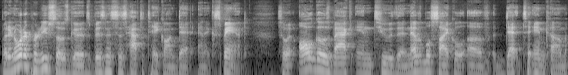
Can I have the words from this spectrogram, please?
But in order to produce those goods, businesses have to take on debt and expand. So it all goes back into the inevitable cycle of debt to income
